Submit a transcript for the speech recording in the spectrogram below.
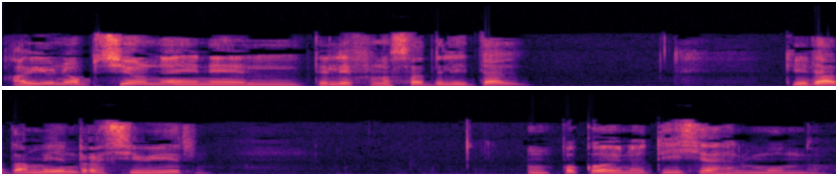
Había una opción en el teléfono satelital que era también recibir un poco de noticias del mundo.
